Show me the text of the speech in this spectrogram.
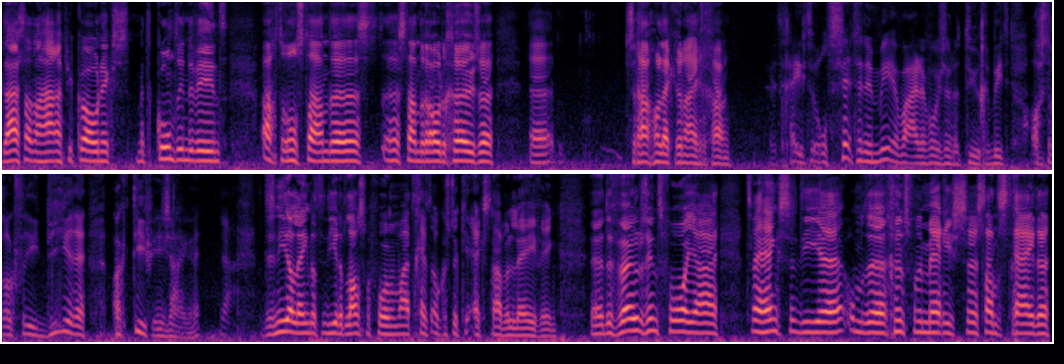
Daar staat een harempje konings met de kont in de wind. Achter ons staan de, staan de rode geuzen. Uh, ze gaan gewoon lekker hun eigen gang. Het geeft een ontzettende meerwaarde voor zo'n natuurgebied als er ook van die dieren actief in zijn. Hè? Ja, het is niet alleen dat de dieren het landschap vormen, maar het geeft ook een stukje extra beleving. Uh, de veulens in het voorjaar, twee hengsten die uh, om de gunst van de merries uh, staan te strijden.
